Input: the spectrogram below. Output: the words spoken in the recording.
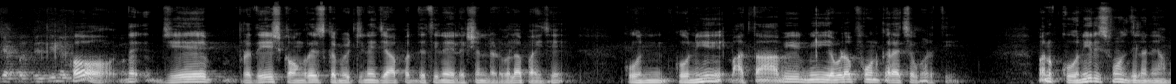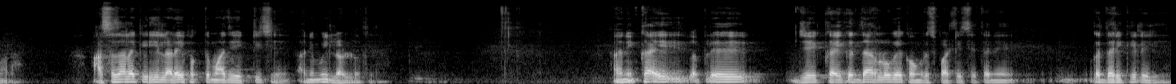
ज्या पद्धतीने हो जे प्रदेश काँग्रेस कमिटीने ज्या पद्धतीने इलेक्शन लढवलं पाहिजे कोण कोणी आता आम्ही मी एवढं फोन करायचे वरती पण कोणी रिस्पॉन्स दिला नाही आम्हाला. असं झालं की ही लढाई फक्त माझी एकटीच आहे आणि मी लढलो ते आणि काही आपले जे काही गद्दार लोक आहे काँग्रेस पार्टीचे त्याने गद्दारी केलेली आहे.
